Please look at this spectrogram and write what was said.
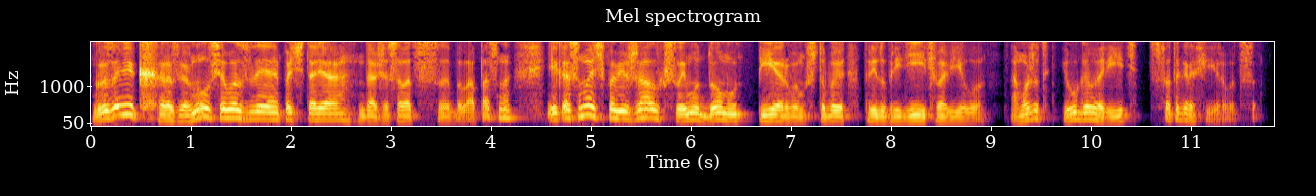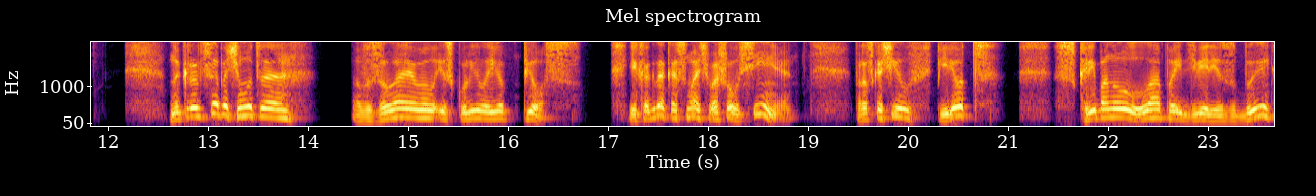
Грузовик развернулся возле почтаря, дальше соваться было опасно, и Космач побежал к своему дому первым, чтобы предупредить Вавилу, а может и уговорить сфотографироваться. На крыльце почему-то взлаивал и скулил ее пес, и когда Космач вошел в синее, проскочил вперед, скребанул лапой дверь избы,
